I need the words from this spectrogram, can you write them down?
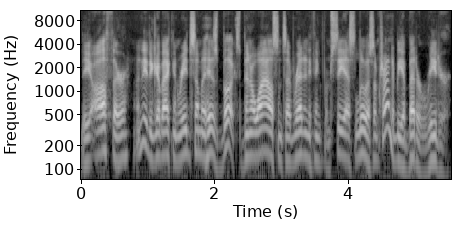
the author, I need to go back and read some of his books. Been a while since I've read anything from C.S. Lewis. I'm trying to be a better reader.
